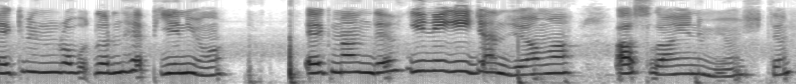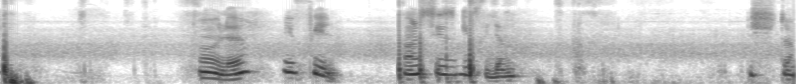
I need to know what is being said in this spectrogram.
Eggman'in robotlarını hep yeniyor. Eggman de yine yiyeceğim diyor ama asla yenemiyor işte. Öyle bir film. Yani çizgi film. İşte.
